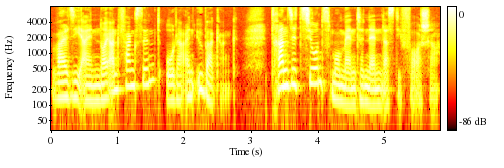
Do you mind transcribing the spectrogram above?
weil sie ein Neuanfang sind oder ein Übergang. Transitionsmomente nennen das die Forscher.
